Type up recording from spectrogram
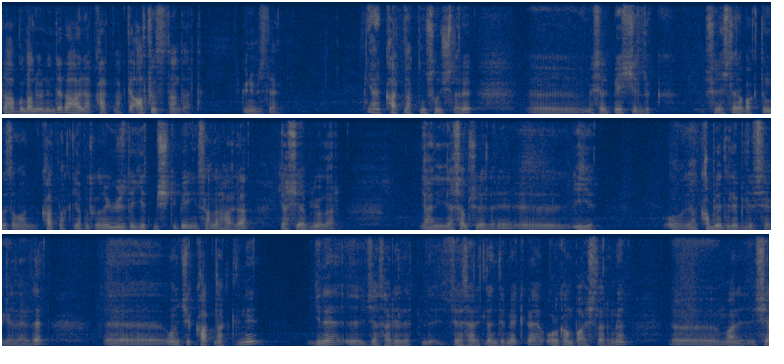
daha bunların önünde ve hala kalp nakli altın standart günümüzde. Yani kalp naklinin sonuçları e, mesela 5 yıllık süreçlere baktığımız zaman kalp nakli yapıldıktan sonra %70 gibi insanlar hala yaşayabiliyorlar. Yani yaşam süreleri e, iyi. O yani kabul edilebilir seviyelerde. Ee, onun için kalp naklini yine e, cesaret, cesaretlendirmek ve organ bağışlarını e, maalesef şey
